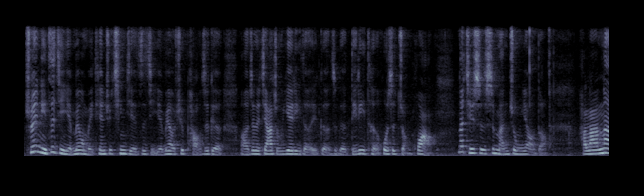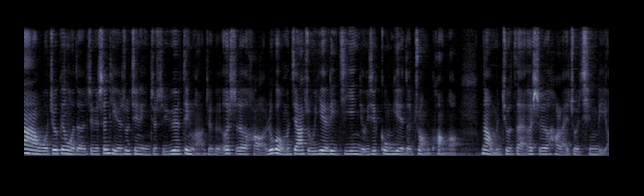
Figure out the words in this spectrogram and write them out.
所以你自己也没有每天去清洁自己，也没有去跑这个啊这个家族业力的一个这个 delete 或是转化，那其实是蛮重要的。好啦，那我就跟我的这个身体元素精灵就是约定了，这个二十二号，如果我们家族业力基因有一些共业的状况哦，那我们就在二十二号来做清理哦。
